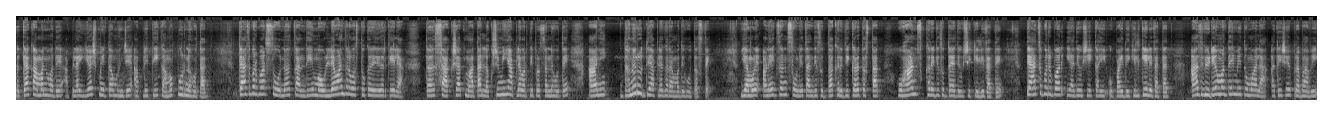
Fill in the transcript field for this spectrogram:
तर त्या कामांमध्ये आपल्याला यश मिळतं म्हणजे आपली ती कामं पूर्ण होतात. त्याचबरोबर सोनं चांदी मौल्यवान जर वस्तू खरेदी जर केल्या तर साक्षात माता लक्ष्मीही आपल्यावरती प्रसन्न होते आणि धनवृद्धी आपल्या घरामध्ये होत असते. यामुळे अनेक जण सोने चांदीसुद्धा खरेदी करत असतात. वाहन खरेदीसुद्धा या दिवशी केली जाते. त्याचबरोबर या दिवशी काही उपाय देखील केले जातात. आज व्हिडिओमध्ये मी तुम्हाला अतिशय प्रभावी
